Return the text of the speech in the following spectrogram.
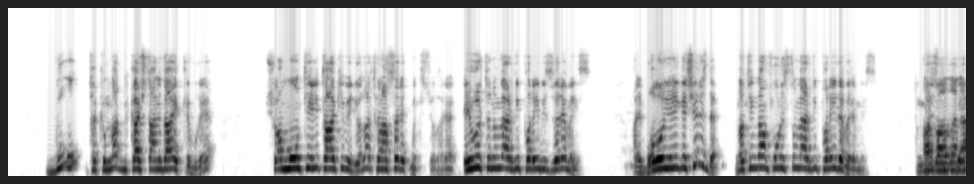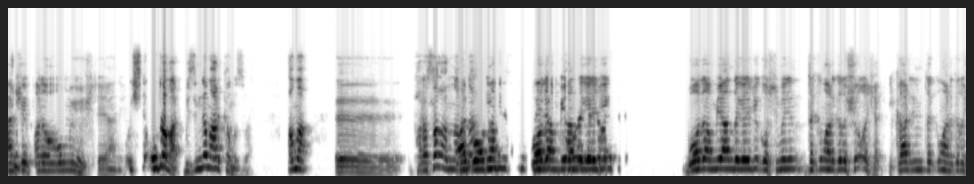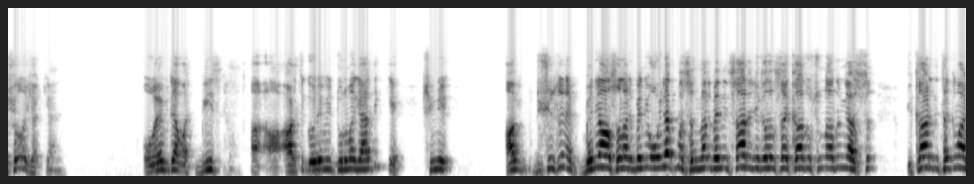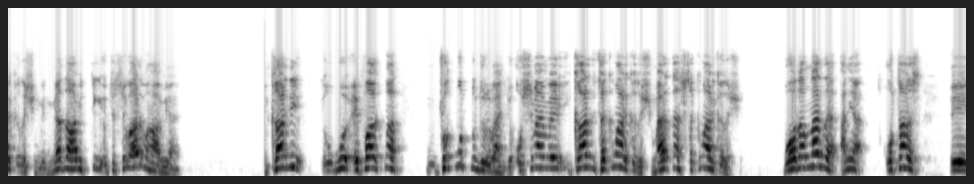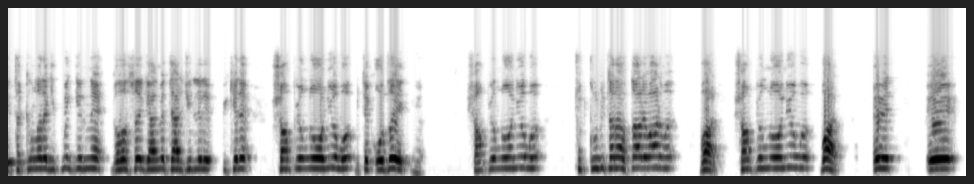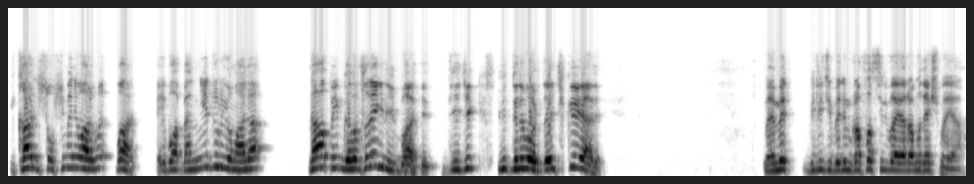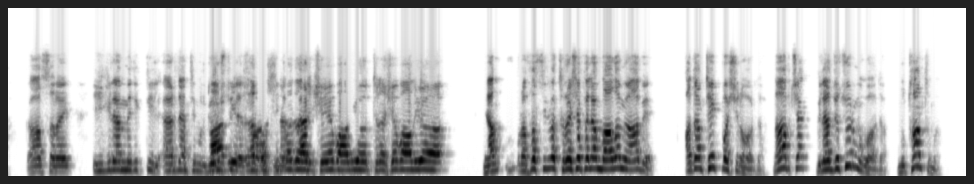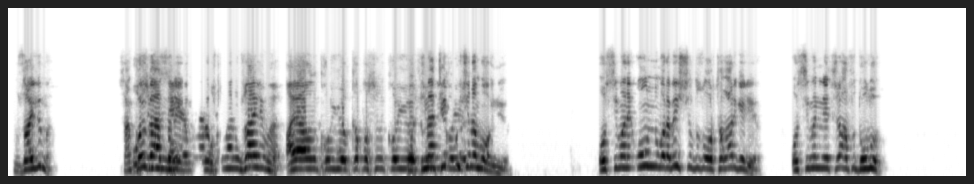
Bu takımlar birkaç tane daha ekle buraya. Şu an Montiel'i takip ediyorlar. Transfer etmek istiyorlar. Yani Everton'ın verdiği parayı biz veremeyiz. Hani Bologna'yı geçeriz de Nottingham Forest'ın verdiği parayı da veremeyiz. İngiliz Abi bazen her çok- şey para olmuyor işte yani. işte o da var. Bizim de markamız var. Ama e, parasal anlamda bu adam- İngiliz bu adam bir anda gelecek. Bu adam bir anda gelecek Osimhen'in takım arkadaşı olacak. Icardi'nin takım arkadaşı olacak yani. Olaya bir daha bak biz artık öyle bir duruma geldik ki şimdi abi düşünsene beni alsalar beni oynatmasınlar beni sadece Galatasaray kadrosunda adım yazsın. Icardi takım arkadaşım benim. Ya daha bitti ki ötesi var mı abi yani? Icardi bu Efe Akman çok mutludur bence. Osimhen ve Icardi takım arkadaşı. Mertens takım arkadaşı. Bu adamlar da hani ya, o tarz e, takımlara gitmek yerine Galatasaray'a gelme tercihleri bir kere şampiyonluğu oynuyor mu? Bir tek o da yetmiyor. Şampiyonluğu oynuyor mu? Tutkulu bir taraftarı var mı? Var. Şampiyonluğu oynuyor mu? Var. Evet. E, Icardi Osimhen'i var mı? Var. E bu, ben niye duruyorum hala? Ne yapayım Galatasaray'a gideyim bari diyecek bir durum ortaya çıkıyor yani. Mehmet Bilici benim Rafa Silva'ya aramı deşme ya. Galatasaray ilgilenmedik değil. Erden Timur görüştü Abi de Rafa Silva da şeye bağlıyor, tıraşa bağlıyor. Ya Rafa Silva tıraşa falan bağlamıyor abi. Adam tek başına orada. Ne yapacak? Gladyatör mü bu adam? Mutant mı? Uzaylı mı? Sen koy Galatasaray'a. Osman uzaylı mı? Ayağını koyuyor, kafasını koyuyor. Şeyini tek koyuyor. başına mı oynuyor? Osimhen'e 10 numara 5 yıldız ortalar geliyor. Osimhen'in etrafı dolu.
